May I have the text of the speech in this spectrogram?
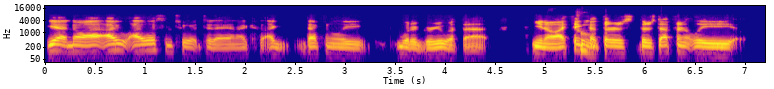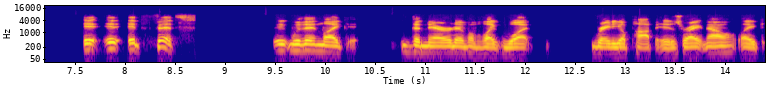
Yeah. No, I, I I listened to it today, and I I definitely would agree with that. You know, I think Cool. that there's there's definitely it it, it fits it, within like the narrative of like what radio pop is right now. Like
